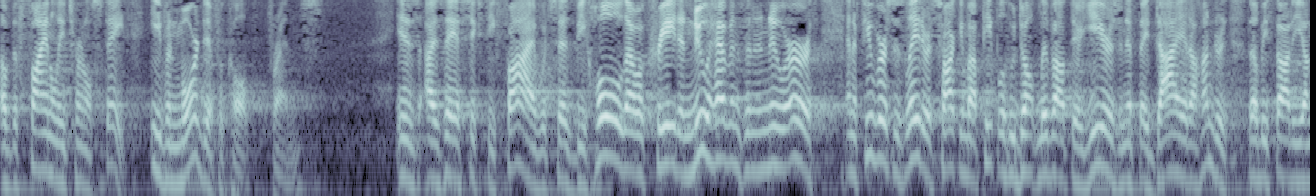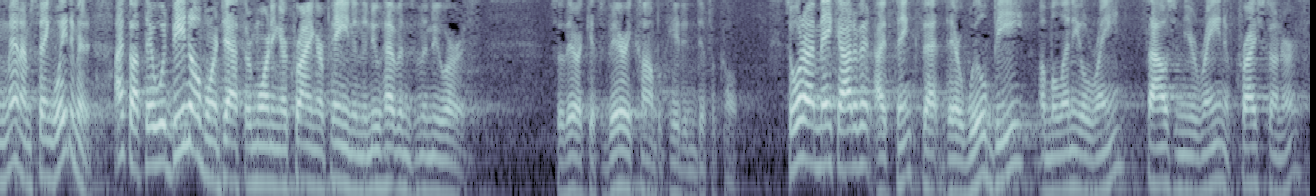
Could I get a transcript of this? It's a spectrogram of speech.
of the final eternal state. Even more difficult, friends, is Isaiah 65, which says, Behold, I will create a new heavens and a new earth. And a few verses later, it's talking about people who don't live out their years, and if they die at 100, they'll be thought a young men. I'm saying, wait a minute, I thought there would be no more death or mourning or crying or pain in the new heavens and the new earth. So there it gets very complicated and difficult. So, what do I make out of it? I think that there will be a millennial reign, thousand year reign of Christ on earth.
